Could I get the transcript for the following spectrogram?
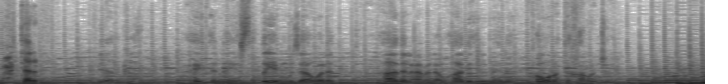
محترف في ذلك العمل. بحيث أنه يستطيع مزاولة هذا العمل أو هذه المهنة فور تخرجه. Thank you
